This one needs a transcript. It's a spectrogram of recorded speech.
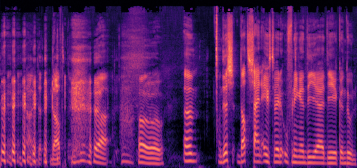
Ja, dat. ja. Oh, oh. Ehm, dus dat zijn eventuele oefeningen die, uh, die je kunt doen.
